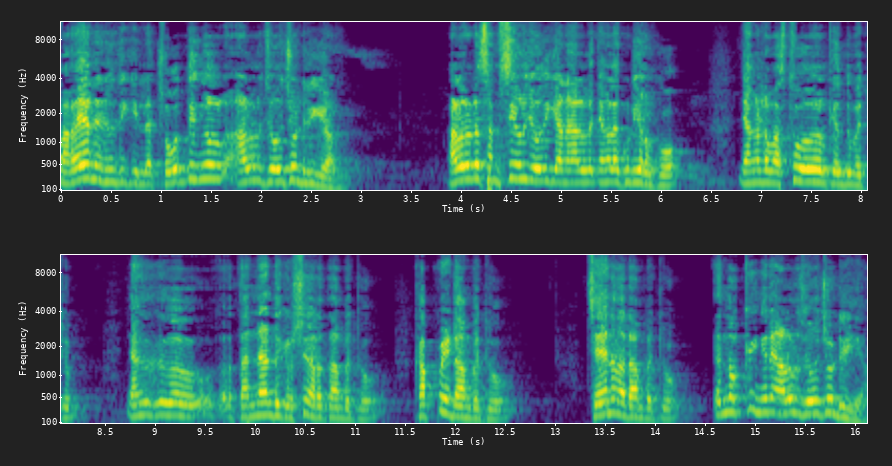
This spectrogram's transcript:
പറയാൻ അനുവദിക്കില്ല. ചോദ്യങ്ങൾ ആളുകൾ ചോദിച്ചുകൊണ്ടിരിക്കുകയാണ്. ആളുകളുടെ സംശയങ്ങൾ ചോദിക്കുകയാണ്. ആളുകൾ ഞങ്ങളെ കുടിയിറക്കുമോ ഞങ്ങളുടെ വസ്തുവകകൾക്ക് എന്തു പറ്റും? ഞങ്ങൾക്ക് തന്നാണ്ട് കൃഷി നടത്താൻ പറ്റുമോ കപ്പ ഇടാൻ പറ്റുമോ ചേന നടാൻ പറ്റുമോ എന്നൊക്കെ ഇങ്ങനെ ആളുകൾ ചോദിച്ചുകൊണ്ടിരിക്കുക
